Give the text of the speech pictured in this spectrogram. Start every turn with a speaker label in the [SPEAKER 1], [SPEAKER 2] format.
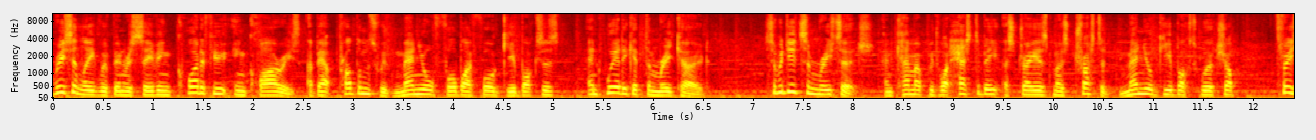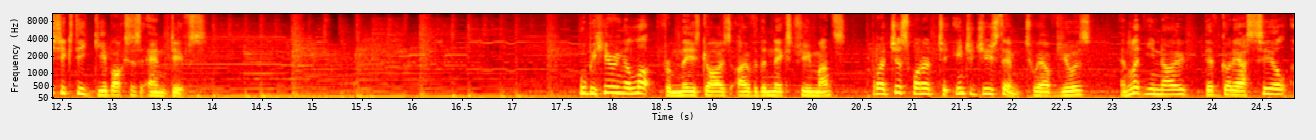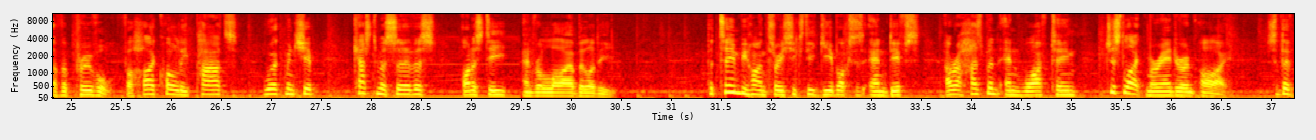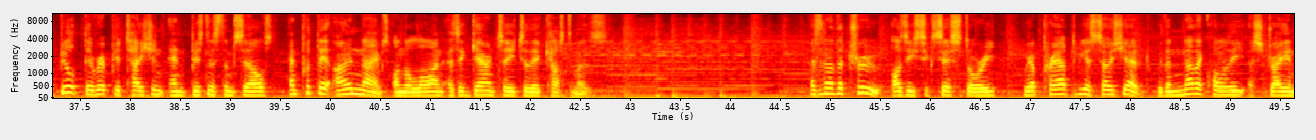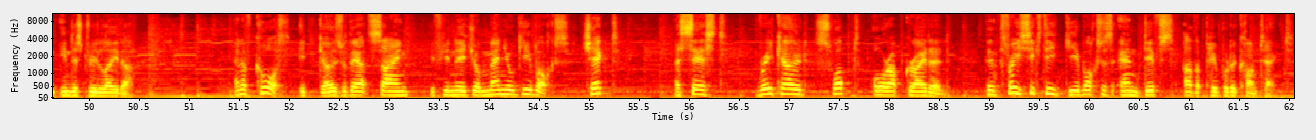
[SPEAKER 1] Recently, we've been receiving quite a few inquiries about problems with manual 4x4 gearboxes and where to get them recode. So we did some research and came up with what has to be Australia's most trusted manual gearbox workshop, 360 Gearboxes and Diffs. We'll be hearing a lot from these guys over the next few months, but I just wanted to introduce them to our viewers and let you know they've got our seal of approval for high quality parts, workmanship, customer service, honesty, and reliability. The team behind 360 Gearboxes and Diffs are a husband and wife team just like Miranda and I, so they've built their reputation and business themselves and put their own names on the line as a guarantee to their customers. As another true Aussie success story, we are proud to be associated with another quality Australian industry leader. And of course, it goes without saying if you need your manual gearbox checked, assessed, recode, swapped, or upgraded, then 360 Gearboxes and Diffs are the people to contact.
